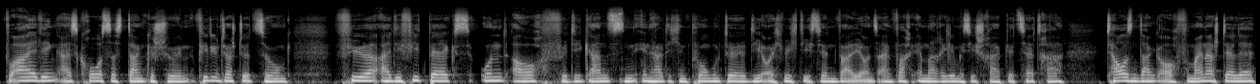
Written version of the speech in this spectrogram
Vor allen Dingen als großes Dankeschön für die Unterstützung, für all die Feedbacks und auch für die ganzen inhaltlichen Punkte, die euch wichtig sind, weil ihr uns einfach immer regelmäßig schreibt etc. Tausend Dank auch von meiner Stelle,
